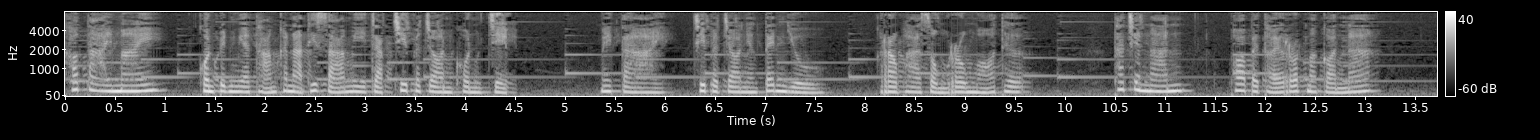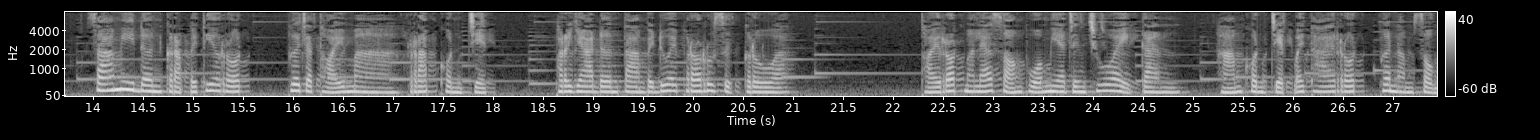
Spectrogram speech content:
เขาตายไหม คนเป็นเมียถามขณะที่สามีจับชีพจรคนเจ็บ ไม่ตาย ชีพจรยังเต้นอยู่ เราพาส่งโรงหมอเถอะ ถ้าเช่นนั้นพ่อไปถอยรถมาก่อนนะ สามีเดินกลับไปที่รถ เพื่อจะถอยมารับคนเจ็บภรรยาเดินตามไปด้วยเพราะรู้สึกกลัว ถอยรถมาแล้วสองผัวเมียจึงช่วยกัน หามคนเจ็บไว้ท้ายรถเพื่อนำส่ง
